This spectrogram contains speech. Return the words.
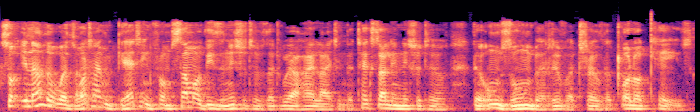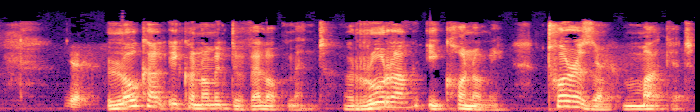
So, in other words, what I'm getting from some of these initiatives that we are highlighting the textile initiative, the Umzumbe River Trail, the Xolo Caves, yes. local economic development, rural economy, tourism yes. market.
